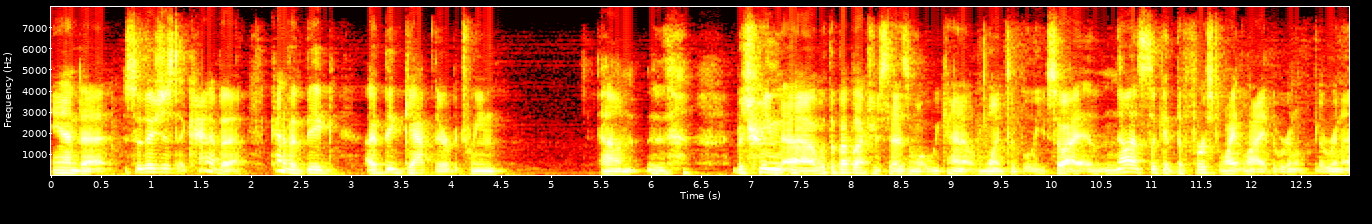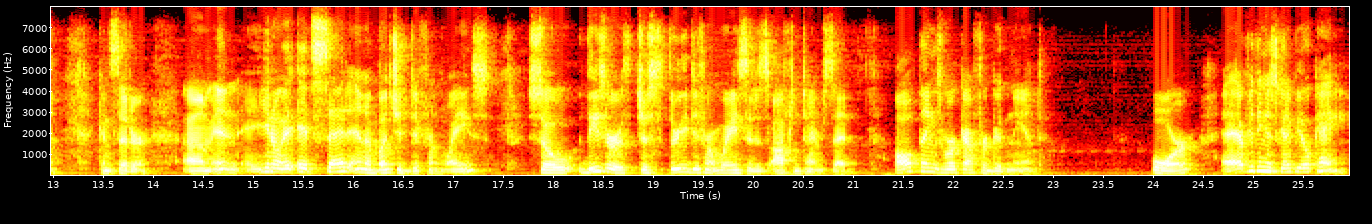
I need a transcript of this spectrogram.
and uh, so there's just a kind of a kind of a big a big gap there between um, between uh, what the Bible actually says and what we kind of want to believe. So I, now let's look at the first white lie that we're gonna that we're gonna consider. Um, and you know it, it's said in a bunch of different ways. So these are just three different ways that it's oftentimes said all things work out for good in the end. Or everything is going to be okay.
